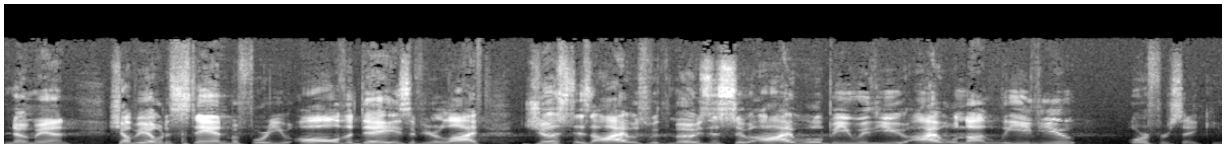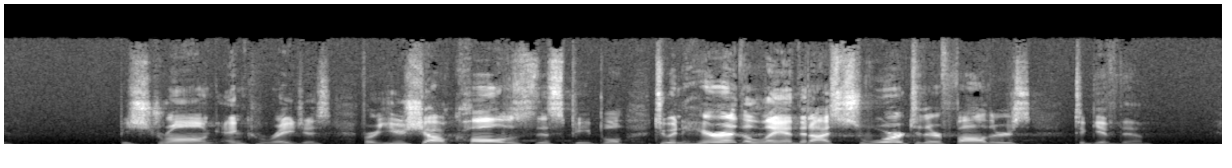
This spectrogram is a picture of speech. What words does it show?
No man shall be able to stand before you all the days of your life. Just as I was with Moses, so I will be with you. I will not leave you or forsake you. Be strong and courageous, for you shall cause this people to inherit the land that I swore to their fathers to give them.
